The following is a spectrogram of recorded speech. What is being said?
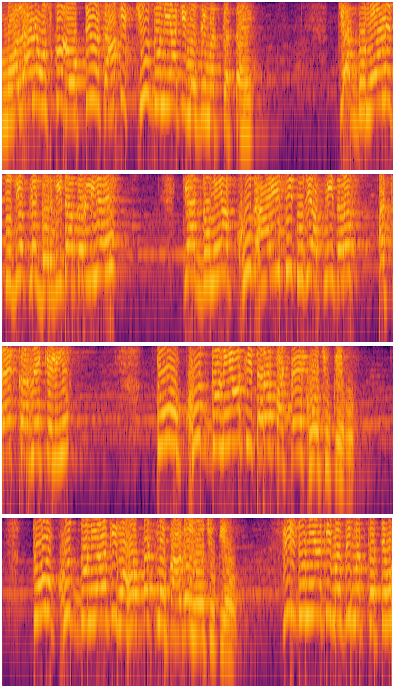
मौला ने उसको रोकते हुए कहा कि क्यों दुनिया की मजीमत करता है? क्या दुनिया ने तुझे अपने गर्विदा कर लिया है? क्या दुनिया खुद आई थी तुझे अपनी तरफ़ अट्रैक्ट करने के लिए? तुम खुद दुनिया की तरफ़ अट्रैक्ट हो चुके हो। तुम खुद दुनिया की मोहब्बत में पागल हो चुके हो। फिर दुनिया की मजीमत करते हो।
